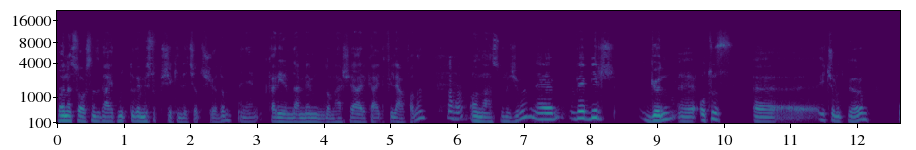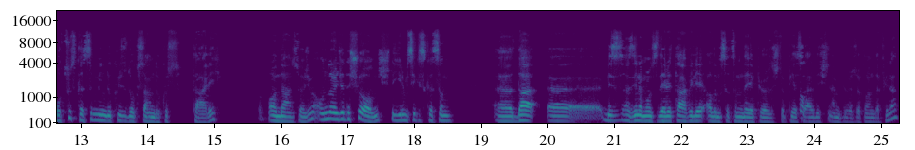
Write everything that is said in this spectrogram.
bana sorsanız gayet mutlu ve mesut bir şekilde çalışıyordum. Hani kariyerimden memnundum, her şey harikaydı filan falan. Hı hı. Ondan sonucuma e, ve bir gün e, 30 e, hiç unutmuyorum 30 Kasım 1999 tarih. Ondan sonra ondan önce de şu olmuş işte 28 Kasım e, da e, biz Hazine Bonosu Devlet Tahvili alım satımında yapıyoruz işte piyasalarda işlem yapıyoruz o konuda filan.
